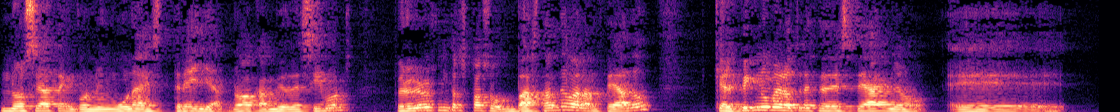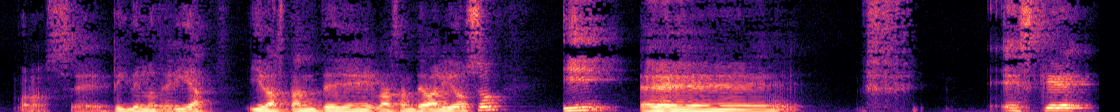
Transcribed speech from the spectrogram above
no se hacen con ninguna estrella, ¿no? A cambio de Simmons, pero creo que es un traspaso bastante balanceado, que el pick número 13 de este año, eh, bueno, es eh, pick de lotería y bastante, bastante valioso, y es que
